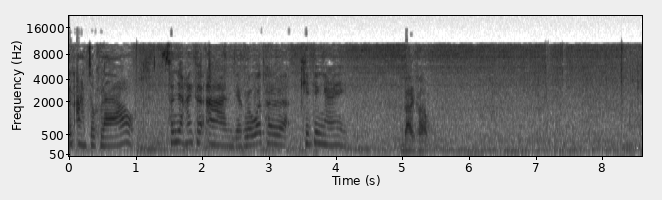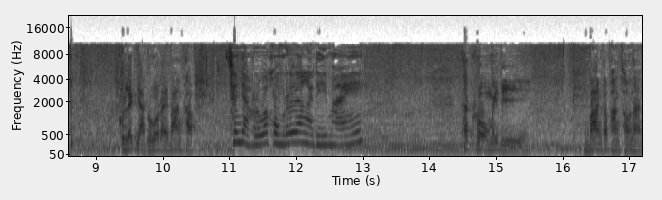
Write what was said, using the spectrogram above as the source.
ฉันอ่านจบแล้ว ฉันอยากให้เธออ่าน อยากรู้ว่าเธออะคิดยังไง ได้ครับ คุณเล็กอยากรู้อะไรบ้างครับ ฉันอยากรู้ว่าโครงเรื่องอะดีไหม ถ้าโครงไม่ดี บ้านก็พังเท่านั้น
